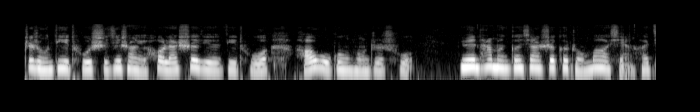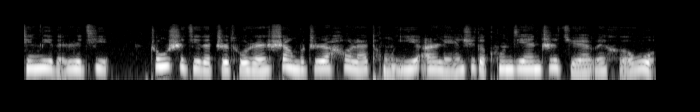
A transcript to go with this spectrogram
这种地图实际上与后来设计的地图毫无共同之处，因为它们更像是各种冒险和经历的日记。中世纪的制图人尚不知后来统一而连续的空间知觉为何物，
